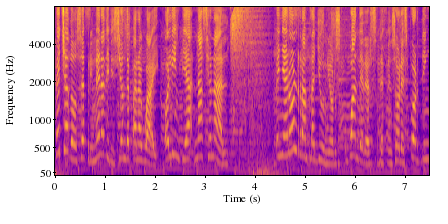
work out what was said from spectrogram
Fecha 12, Primera División de Paraguay, Olimpia Nacional. Peñarol Rampla Juniors, Wanderers Defensor Sporting,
